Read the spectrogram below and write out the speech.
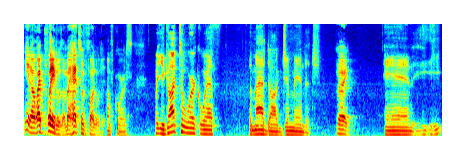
you know, I played with them. I had some fun with it. Of course. But you got to work with the Mad Dog, Jim Mandich. Right. And he, he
